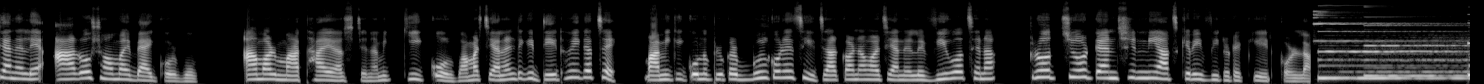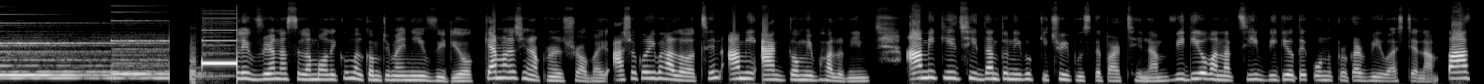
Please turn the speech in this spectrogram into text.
চ্যানেলে আরও সময় ব্যয় করব? আমার মাথায় আসছে। আমি কি করব? আমার চ্যানেলটা কি ডেট হয়ে গেছে? আমি কি কোনো প্রকার ভুল করেছি যার কারণে আমার চ্যানেলে ভিউ আছে না? প্রচুর টেনশন নিয়ে আজকের এই ভিডিওটা ক্রিয়েট করলাম। আসসালামু আলাইকুম welcome to my new video কেমন আছেন আপনারা সবাই? আশা করি ভালো আছেন। আমি একদমই ভালো আমি কি সিদ্ধান্ত নিব কিছুই বুঝতে ভিডিও বানাচ্ছি কোনো প্রকার ভিউ আসছে না। পাঁচ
